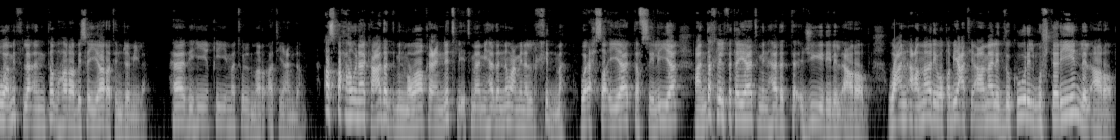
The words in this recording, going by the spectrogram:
هو مثل أن تظهر بسيارة جميلة. هذه قيمة المرأة عنده أصبح هناك عدد من مواقع النت لإتمام هذا النوع من الخدمة وإحصائيات تفصيلية عن دخل الفتيات من هذا التأجير للأعراض وعن أعمار وطبيعة أعمال الذكور المشترين للأعراض.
